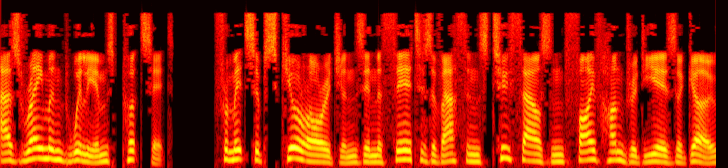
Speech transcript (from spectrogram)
As Raymond Williams puts it, from its obscure origins in the theatres of Athens 2,500 years ago,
